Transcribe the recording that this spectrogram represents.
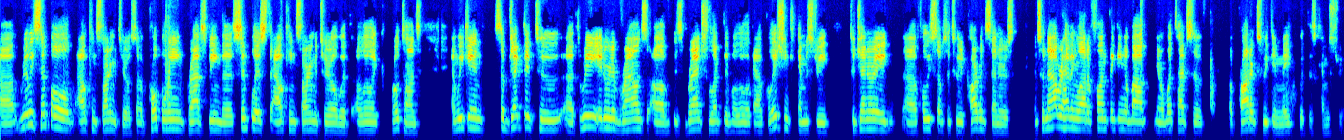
uh, really simple alkene starting material. So propylene perhaps being the simplest alkene starting material with allylic protons. And we can subject it to uh, three iterative rounds of this branch selective allylic alkylation chemistry to generate uh, fully substituted carbon centers. And so now we're having a lot of fun thinking about you know what types of products we can make with this chemistry.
